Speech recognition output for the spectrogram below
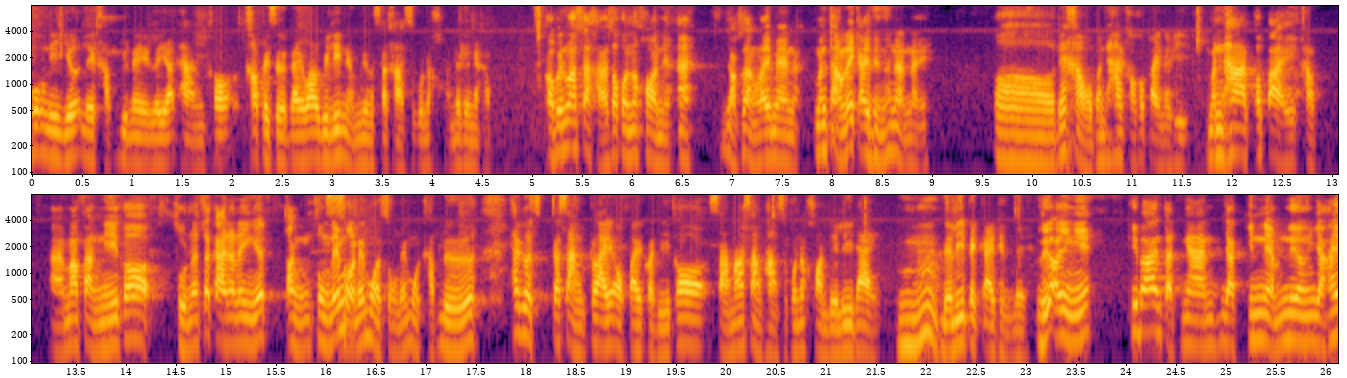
พวกนี้เยอะเลยครับ อยู่ในระยะทางก็เข้าไปเซิร์ชได้ว่าวิลลี่แหนมเนืองสาขาสกลนครได้เลยนะครับ เอาเป็นว่าสาขาสกลนครเนี่ยอะอยากสั่งไลน์แมนอะมันสั่งได้ไกลถึงขนาดไหน เออได้ข่าวว่าบรรทัดเขาก็ไปนะพี่มันทาดก็ไปครับอ่ามาฝั่งนี้ก็ศูนย์ราชการอะไรอย่างเงี้ยสั่งส่งได้หมดส่งได้หมดส่งได้หมดครับ หรือถ้าเกิดจะสั่งไกลออกไปกว่านี้ก็สามารถสั่งผ่านสกลนครเดลี่ได้อืมเดลี่ไปไกลถึงเลย หรือเอาอย่างนี้ที่บ้านจัดงานอยากกินแหนมเนืองอยากให้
